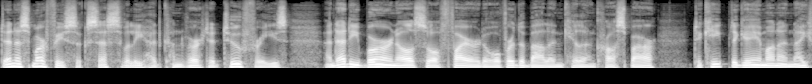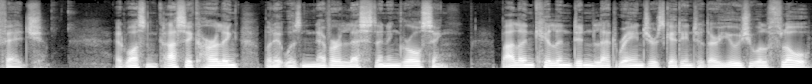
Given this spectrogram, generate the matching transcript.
Dennis Murphy successfully had converted two frees, and Eddie Byrne also fired over the Ballinkillen crossbar to keep the game on a knife edge. It wasn't classic hurling, but it was never less than engrossing. Ballinkillen didn't let Rangers get into their usual flow.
